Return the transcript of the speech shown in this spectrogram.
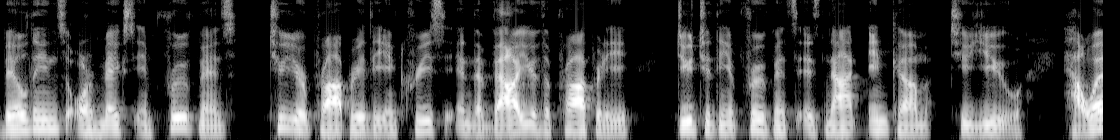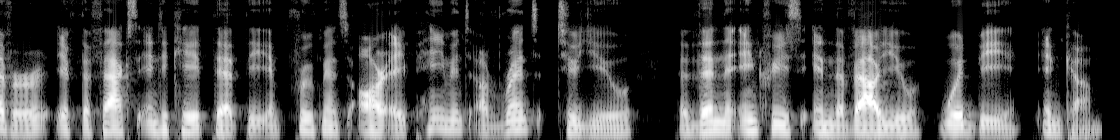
buildings or makes improvements to your property, the increase in the value of the property due to the improvements is not income to you. However, if the facts indicate that the improvements are a payment of rent to you, then the increase in the value would be income.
